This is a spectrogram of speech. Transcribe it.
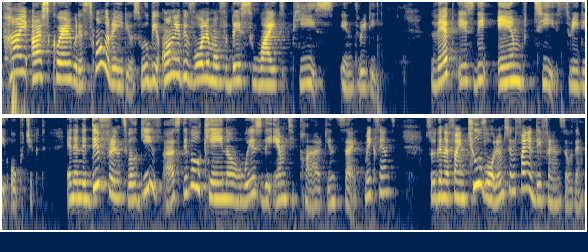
pi r squared with a smaller radius will be only the volume of this white piece in 3D. That is the empty 3D object. And then the difference will give us the volcano with the empty part inside. Make sense? So we're going to find two volumes and find a difference of them.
